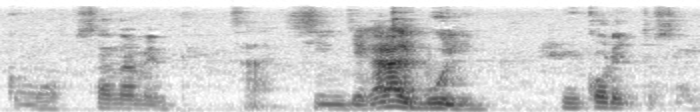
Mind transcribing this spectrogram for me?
como sanamente. O sea, sin llegar al bullying. Un corito sano.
